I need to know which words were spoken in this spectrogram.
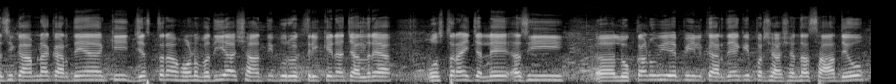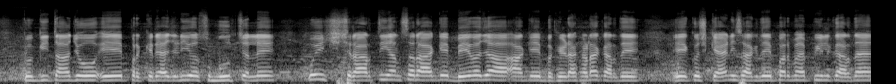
ਅਸੀਂ ਕਾਮਨਾ ਕਰਦੇ ਆ ਕਿ ਜਿਸ ਤਰ੍ਹਾਂ ਹੁਣ ਵਧੀਆ ਸ਼ਾਂਤੀਪੂਰਵਕ ਤਰੀਕੇ ਨਾਲ ਚੱਲ ਰਿਹਾ ਉਸ ਤਰ੍ਹਾਂ ਹੀ ਚੱਲੇ। ਅਸੀਂ ਲੋਕਾਂ ਨੂੰ ਵੀ ਇਹ ਅਪੀਲ ਕਰਦੇ ਆ ਕਿ ਪ੍ਰਸ਼ਾਸਨ ਦਾ ਸਾਥ ਦਿਓ ਕਿਉਂਕਿ ਤਾਂ ਜੋ ਇਹ ਪ੍ਰਕਿਰਿਆ ਜਿਹੜੀ ਉਹ ਸਮੂਥ ਚੱਲੇ। ਕੋਈ ਸ਼ਰਾਰਤੀ ਅਨਸਰ ਆ ਕੇ ਬੇਵਜ੍ਹਾ ਆ ਕੇ ਬਖੇੜਾ ਖੜਾ ਕਰਦੇ ਇਹ ਕੁਝ ਕਹਿ ਨਹੀਂ ਸਕਦੇ ਪਰ ਮੈਂ ਅਪੀਲ ਕਰਦਾ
